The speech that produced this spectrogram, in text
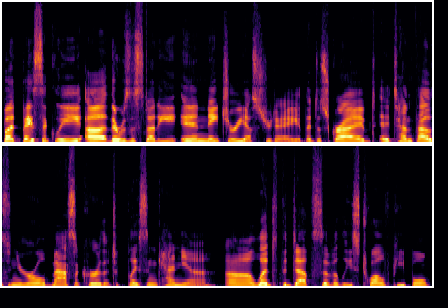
But basically, uh, there was a study in Nature yesterday that described a 10,000 year old massacre that took place in Kenya, uh, led to the deaths of at least 12 people.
